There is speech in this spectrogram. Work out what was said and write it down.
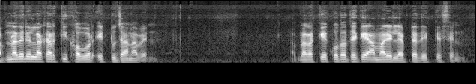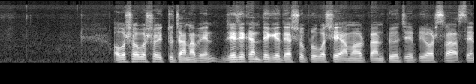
আপনাদের এলাকার কি খবর একটু জানাবেন। আপনারা কে, কোথা থেকে আমার এই ল্যাবটা দেখতেছেন? অবশ্যই অবশ্যই একটু জানাবেন, যে যেখান থেকে দেশ প্রবাসে আমার প্রাণপ্রিয় যে ভিউয়ার্সরা আছেন,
